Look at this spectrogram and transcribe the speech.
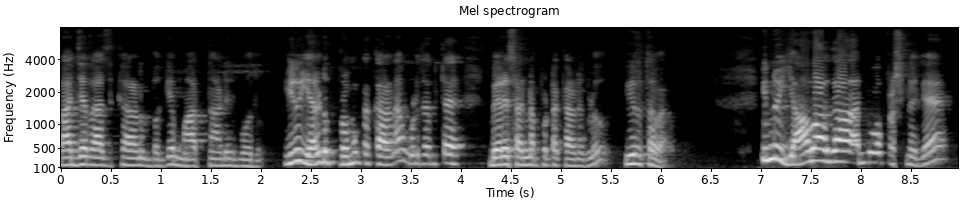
ರಾಜ್ಯ ರಾಜಕಾರಣದ ಬಗ್ಗೆ ಮಾತನಾಡಿರ್ಬೋದು. ಇದು ಎರಡು ಪ್ರಮುಖ ಕಾರಣ, ಉಳಿದಂತೆ ಬೇರೆ ಸಣ್ಣ ಪುಟ್ಟ ಕಾರಣಗಳು ಇರ್ತವೆ. ಇನ್ನು ಯಾವಾಗ ಅನ್ನುವ ಪ್ರಶ್ನೆಗೆ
